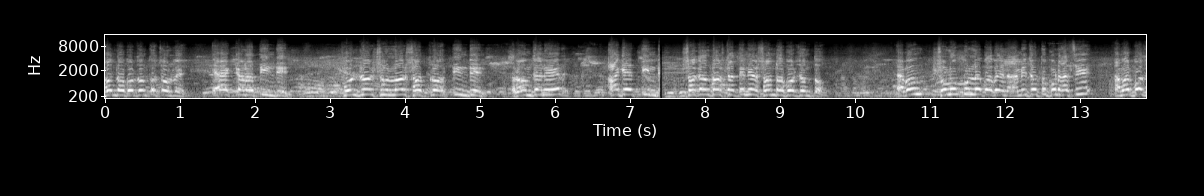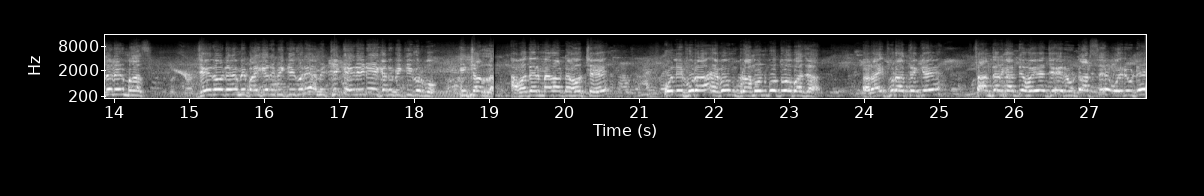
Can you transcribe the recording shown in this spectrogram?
সন্ধ্যা পর্যন্ত চলবে। এক টানা তিন দিন। পনেরো, ষোলো, সতেরো, তিন দিন। রমজানের আগে তিন সকাল দশটা নিয়ে সন্ধ্যা পর্যন্ত। এবং সুলভ মূল্যে পাবেন। আমি যতক্ষণ আছি, আমার বাজারের মাছ। যে রোডে আমি পাইকারি বিক্রি করি, আমি ঠিক এই রেটে এখানে বিক্রি করব ইনশাল্লাহ আমাদের মেলাটা হচ্ছে অলিপুরা এবং ব্রাহ্মণ বদুয়া বাজার। রায়পুরা থেকে চান্দারকান্দি হয়ে যে রুট আসছে, ওই রুটে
